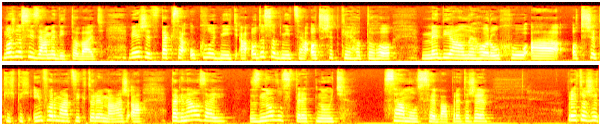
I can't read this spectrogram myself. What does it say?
Možno si zameditovať. Vieš, že tak sa ukludniť a odosobniť sa od všetkého toho mediálneho ruchu a od všetkých tých informácií, ktoré máš a tak naozaj znovu stretnúť samú seba, pretože, pretože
